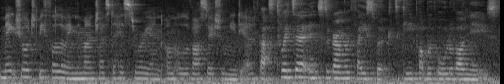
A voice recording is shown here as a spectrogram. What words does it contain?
Make sure to be following the Manchester Historian on all of our social media. That's Twitter, Instagram, and Facebook to keep up with all of our news.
